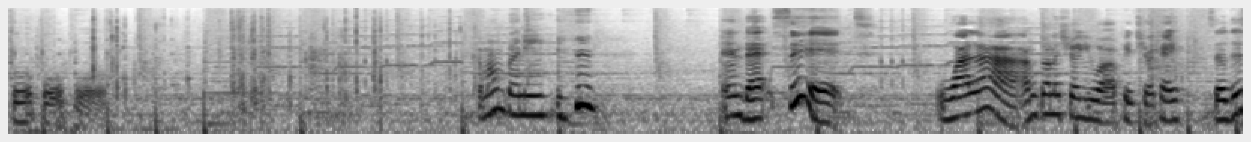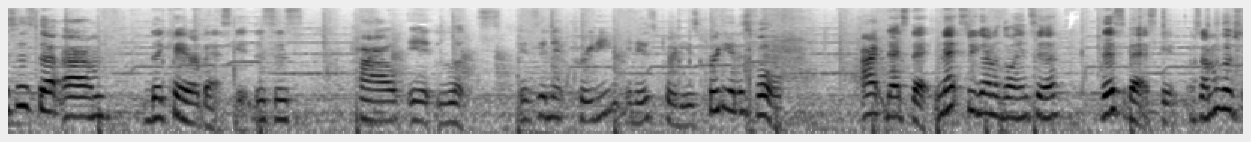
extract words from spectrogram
Pull, pull, pull. Come on, bunny. and that's it. Voila. I'm going to show you all a picture, okay? So this is the um the care basket. This is how it looks. Isn't it pretty? It is pretty. It's pretty and it's full. All right, that's that. Next, we're to go into this basket. So I'm just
